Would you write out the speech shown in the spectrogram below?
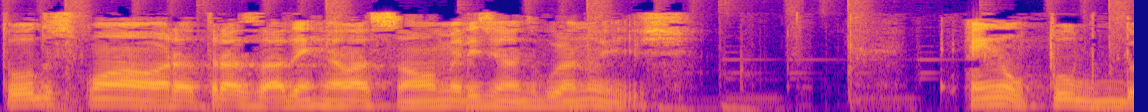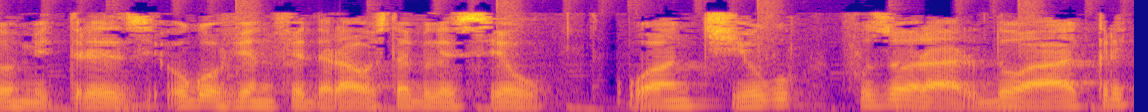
todos com a hora atrasada em relação ao meridiano de Greenwich. Em outubro de 2013, o governo federal estabeleceu o antigo fuso horário do Acre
